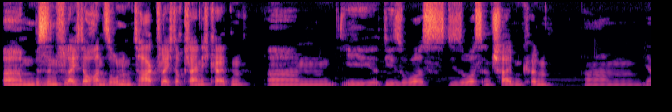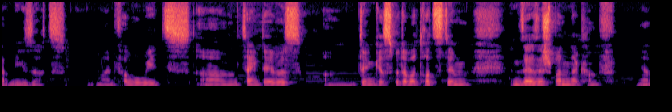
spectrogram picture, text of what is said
Ähm, sind vielleicht auch an so einem Tag vielleicht auch Kleinigkeiten, ähm, die, die sowas, die sowas entscheiden können. Ähm, ja, wie gesagt, mein Favorit ähm, Tank Davis. Ähm, denke, es wird aber trotzdem ein sehr, sehr spannender Kampf. Ja.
